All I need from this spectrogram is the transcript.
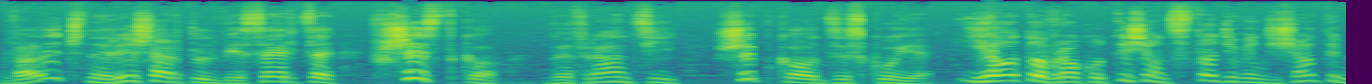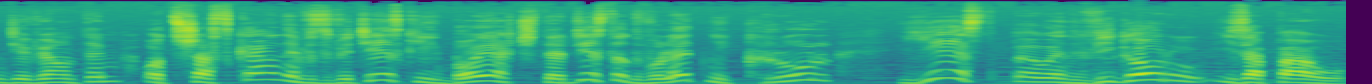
waleczny Ryszard Lwie Serce wszystko we Francji szybko odzyskuje. I oto w roku 1199 otrzaskany w zwycięskich bojach 42-letni król jest pełen wigoru i zapału.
